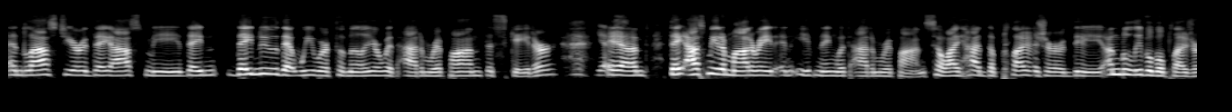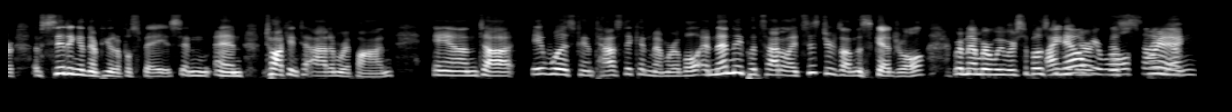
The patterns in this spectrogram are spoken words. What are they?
and last year they asked me they they knew that we were familiar with Adam Rippon, the skater, yes. and they asked me to moderate an evening with Adam Rippon. So I had the pleasure, the unbelievable pleasure of sitting in their beautiful space and and talking to Adam Rippon. And uh, it was fantastic and memorable. And then they put Satellite Sisters on the schedule. Remember, we were supposed to I be know, there we were this all signed up. spring.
